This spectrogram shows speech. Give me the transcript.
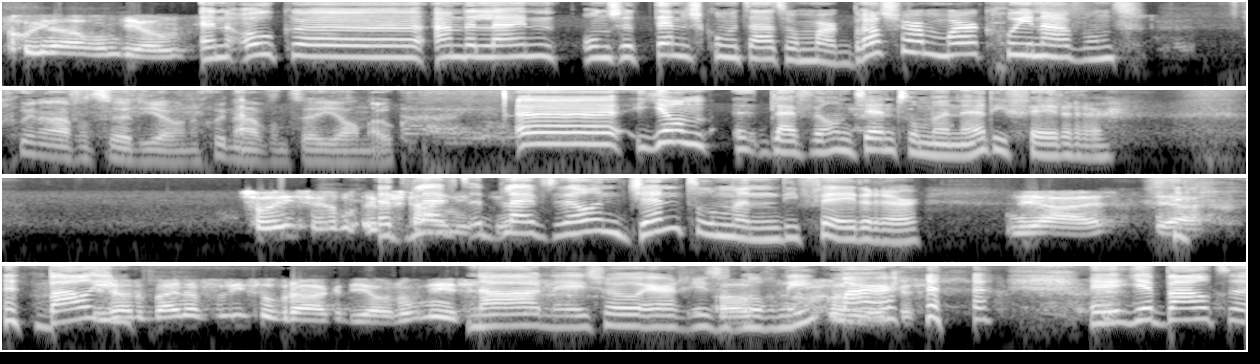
Goedenavond, Joon. En ook eh, aan de lijn onze tenniscommentator Mark Brasser. Mark, goedenavond. Goedenavond, Dionne. Goedenavond, Jan ook. Uh, Jan, het blijft wel een gentleman, hè, die Federer. Sorry, zeg het, ik het, blijft, het blijft wel een gentleman, die Federer. Ja, hè? Ja. Baal je... je zou er bijna verliefd op raken, Dio, nog niet? Nou, nee, zo erg is het oh, nog niet. Maar hey, je baalt uh,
